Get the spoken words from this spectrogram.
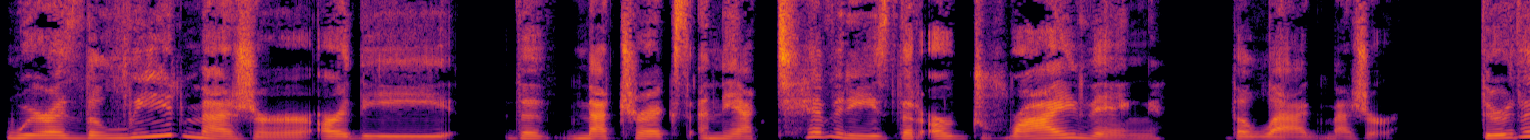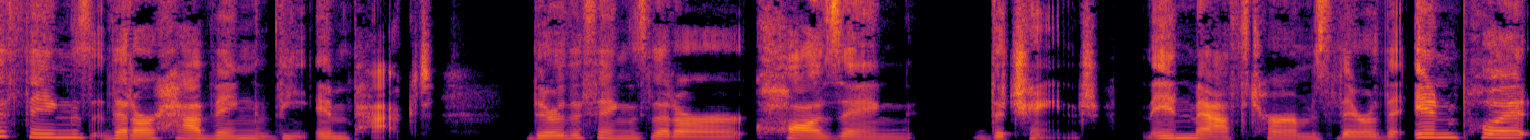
Whereas the lead measure are the, the metrics and the activities that are driving the lag measure. They're the things that are having the impact. They're the things that are causing the change. In math terms, they're the input,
